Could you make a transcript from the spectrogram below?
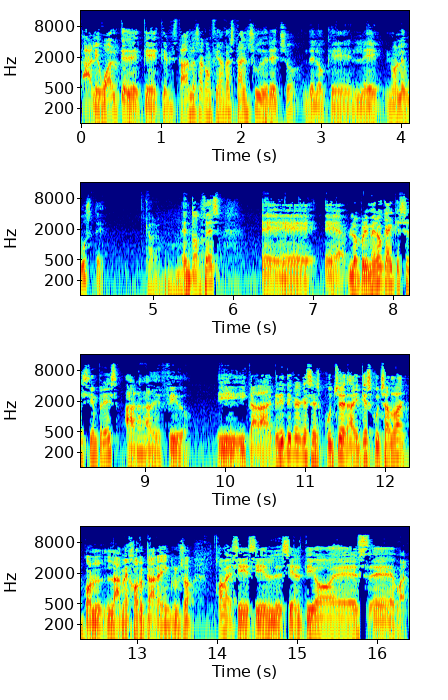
al igual que, que, que te está dando esa confianza, está en su derecho de lo que lee no le guste. Claro. Entonces, eh, eh, lo primero que hay que ser siempre es agradecido. Y, y cada crítica que se escuche hay que escucharla con la mejor cara, incluso. Hombre, si, si, el, si el tío es. eh, bueno,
